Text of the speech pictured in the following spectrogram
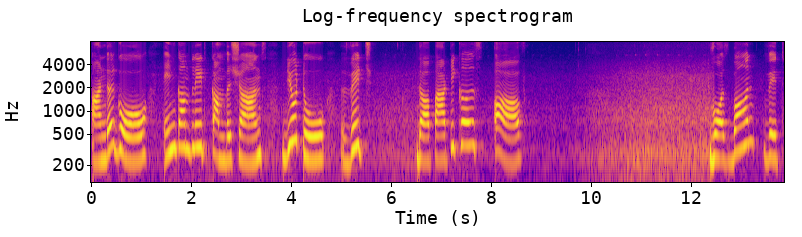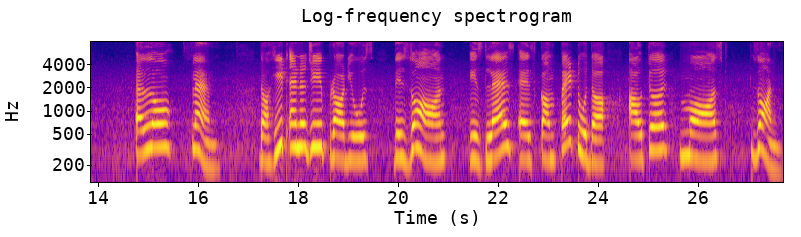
undergo incomplete combustions due to which the particles of was born with yellow flame. The heat energy produced this zone is less as compared to the outermost zone.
